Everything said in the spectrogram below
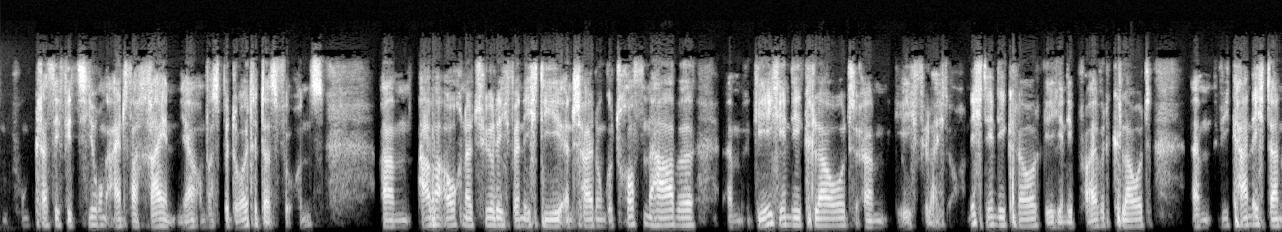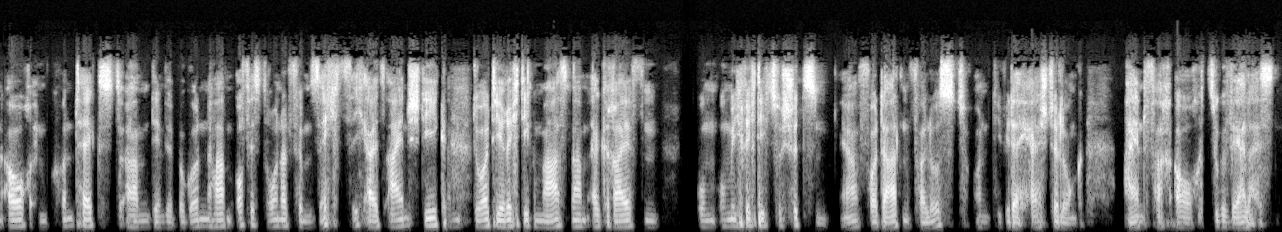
in diesem Punkt Klassifizierung einfach rein. Ja, und was bedeutet das für uns? Ähm, aber auch natürlich, wenn ich die Entscheidung getroffen habe, ähm, gehe ich in die Cloud, ähm, gehe ich vielleicht auch nicht in die Cloud, gehe ich in die Private Cloud. Ähm, wie kann ich dann auch im Kontext, ähm, den wir begonnen haben, Office 365 als Einstieg, dort die richtigen Maßnahmen ergreifen, um, um mich richtig zu schützen ja, vor Datenverlust und die Wiederherstellung einfach auch zu gewährleisten.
